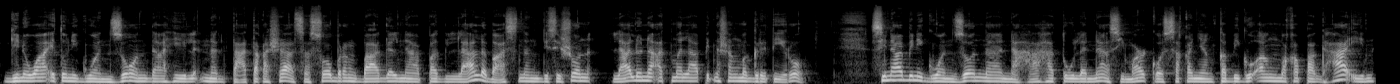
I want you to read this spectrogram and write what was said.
Ginawa ito ni Guanzon dahil nagtataka siya sa sobrang bagal na paglalabas ng desisyon lalo na at malapit na siyang magretiro. Sinabi ni Guanzon na nahahatulan na si Marcos sa kanyang kabiguang makapaghain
